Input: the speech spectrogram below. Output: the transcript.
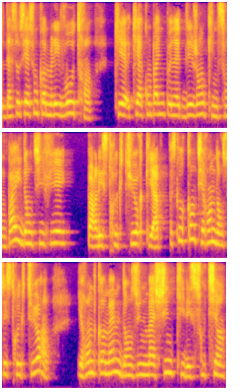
d'associations comme les vôtres qui, qui accompagnent peut-être des gens qui ne sont pas identifiés par les structures qui a... Parce que quand ils rentrent dans ces structures, ils rentrent quand même dans une machine qui les soutient.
